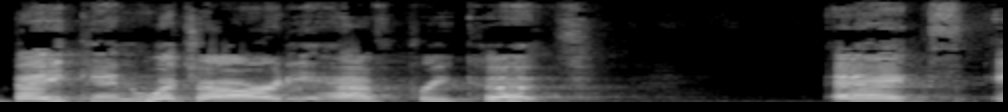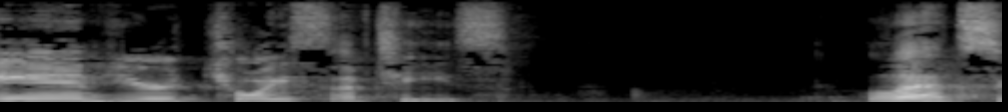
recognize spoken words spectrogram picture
bacon, which I already have pre-cooked, eggs, and your choice of cheese. Let's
